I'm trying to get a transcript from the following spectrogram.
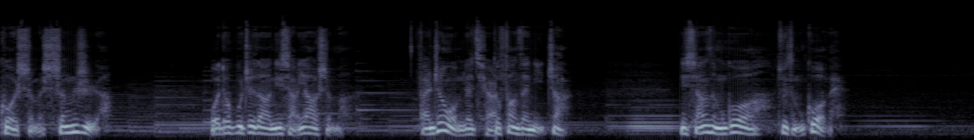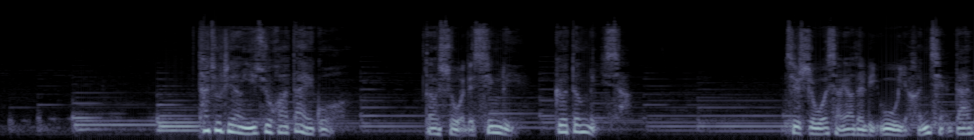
过什么生日啊？”我都不知道你想要什么，反正我们的钱都放在你这儿，你想怎么过就怎么过呗。他就这样一句话带过，当时我的心里咯噔了一下。其实我想要的礼物也很简单，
